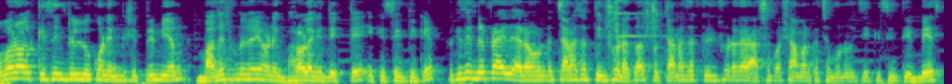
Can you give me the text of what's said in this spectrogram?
ওভারঅল কেসিংটির লুক অনেক বেশি প্রিমিয়াম বাজেট অনুযায়ী অনেক ভালো লাগে দেখতে এই কেসিংটিকে তো কেসিংটির প্রাইস অ্যারাউন্ড চার হাজার তিনশো টাকা। তো চার হাজার তিনশো টাকার আশেপাশে আমার কাছে মনে হয়েছে কেসিংটি বেস্ট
